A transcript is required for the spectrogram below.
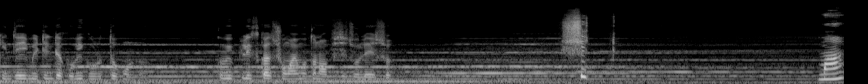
কিন্তু এই মিটিংটা খুবই গুরুত্বপূর্ণ। তুমি প্লিজ কাল সময় মতন অফিসে চলে এসো। শিট। মা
